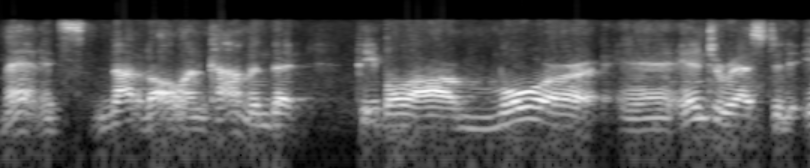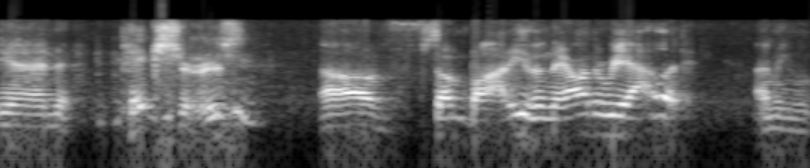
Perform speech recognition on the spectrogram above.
man, it's not at all uncommon that people are more uh, interested in pictures of somebody than they are the reality. I mean,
